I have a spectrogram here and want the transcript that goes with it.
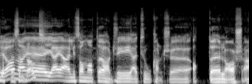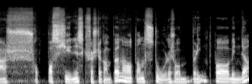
Ja, nei, sentralt. jeg er litt sånn at eh, Haji Jeg tror kanskje at eh, Lars er såpass kynisk første kampen, og at han stoler så blindt på Bindia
